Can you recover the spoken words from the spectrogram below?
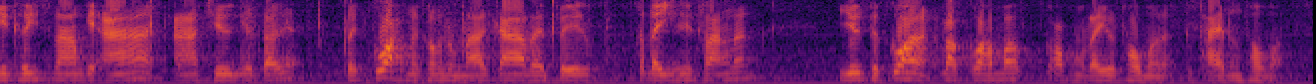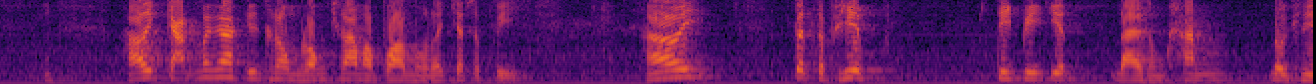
យើងឃើញស្នាមគេអាអាជើងទៅទៅទៅកោះនៅក្នុងដំណើរការដែលពេលក្តីគ្នាខ្លាំងហ្នឹងយើងទៅកោះដល់កោះមកកោះក្នុងដីធំកថែនឹងធំហើយកាត់ហ្នឹងគឺក្នុងអំឡុងឆ្នាំ1972ហើយទស្សនវិជ្ជាទី2ទៀតដែលសំខាន់ដូចគ្នា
